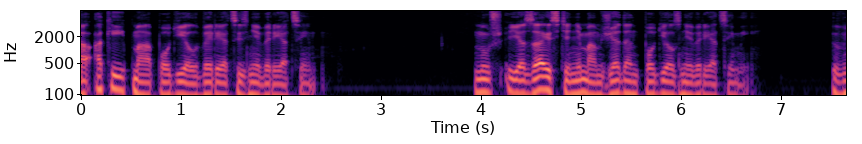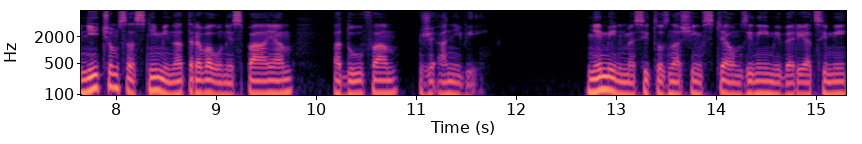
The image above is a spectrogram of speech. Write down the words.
a aký má podiel veriaci s neveriacim? Nuž, ja zaiste nemám žiaden podiel s neveriacimi. V ničom sa s nimi natrvalo nespájam a dúfam, že ani vy. Nemýľme si to s našim vzťahom s inými veriacimi,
